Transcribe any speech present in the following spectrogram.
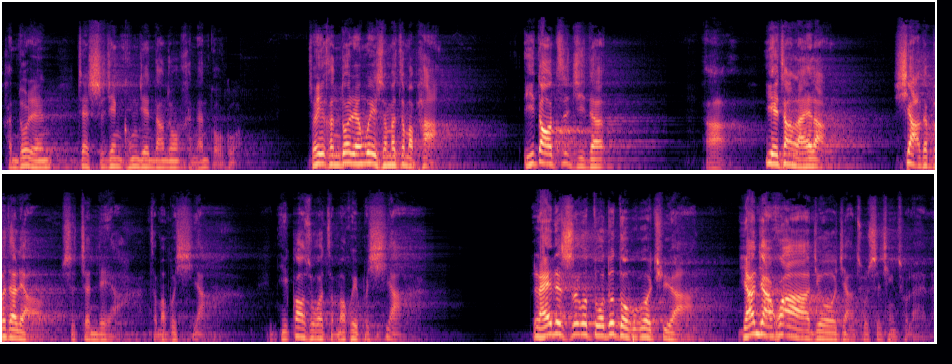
很多人在时间空间当中很难躲过，所以很多人为什么这么怕？一到自己的啊业障来了，吓得不得了，是真的呀？怎么不吓？你告诉我怎么会不吓？来的时候躲都躲不过去啊，讲讲话就讲出事情出来了。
